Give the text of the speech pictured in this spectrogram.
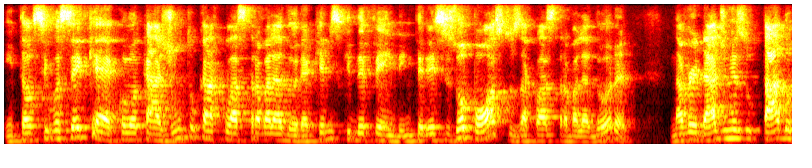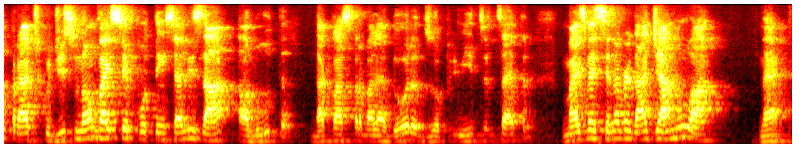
Então, se você quer colocar junto com a classe trabalhadora aqueles que defendem interesses opostos à classe trabalhadora, na verdade, o resultado prático disso não vai ser potencializar a luta da classe trabalhadora, dos oprimidos, etc., mas vai ser, na verdade, anular. Né?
